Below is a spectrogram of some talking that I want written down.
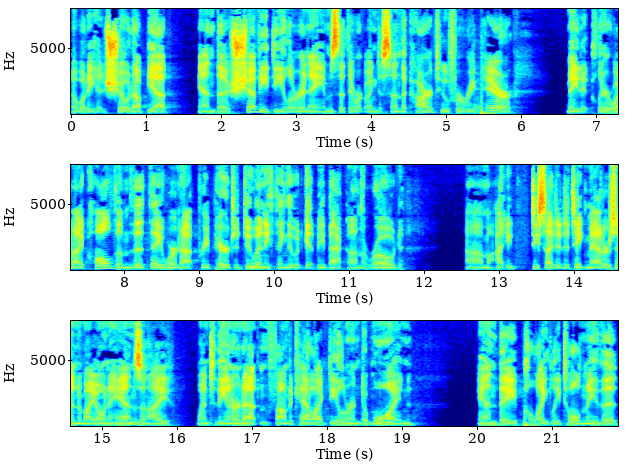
nobody had showed up yet, and the Chevy dealer in Ames that they were going to send the car to for repair made it clear when I called them that they were not prepared to do anything that would get me back on the road. Um, I decided to take matters into my own hands and I went to the internet and found a Cadillac dealer in Des Moines and they politely told me that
